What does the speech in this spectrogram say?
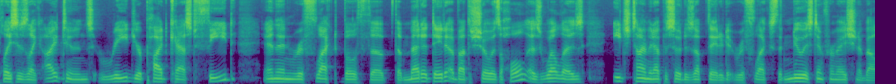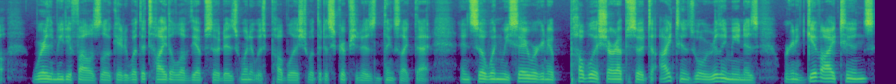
places like iTunes read your podcast feed and then reflect both the, the metadata about the show as a whole, as well as each time an episode is updated, it reflects the newest information about where the media file is located, what the title of the episode is, when it was published, what the description is, and things like that. And so when we say we're going to publish our episode to iTunes, what we really mean is we're going to give iTunes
